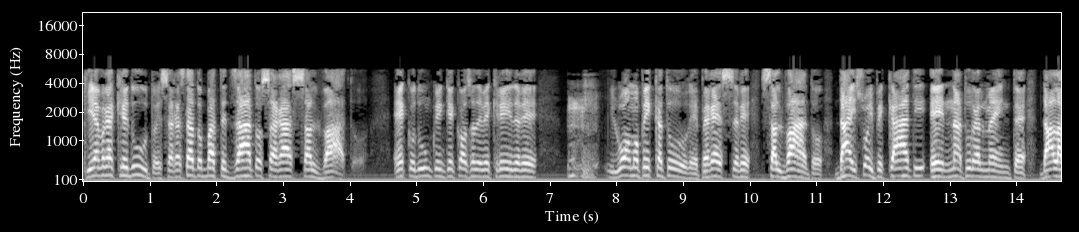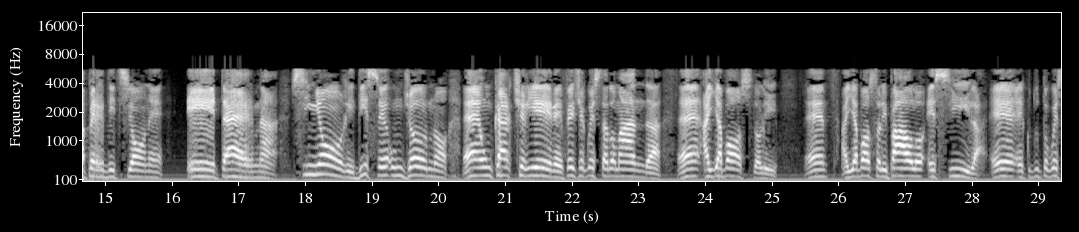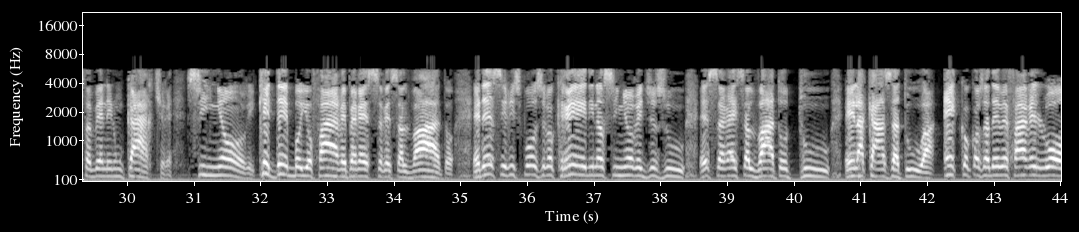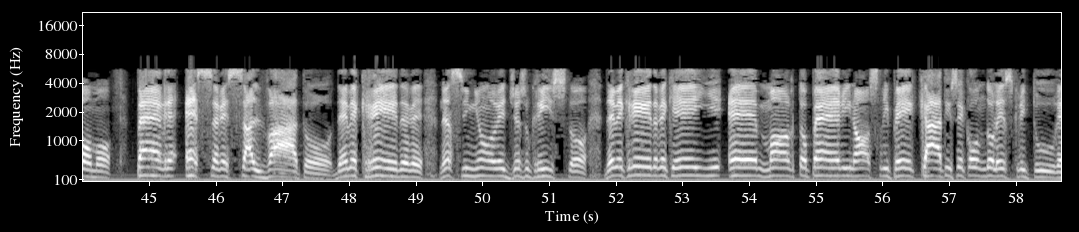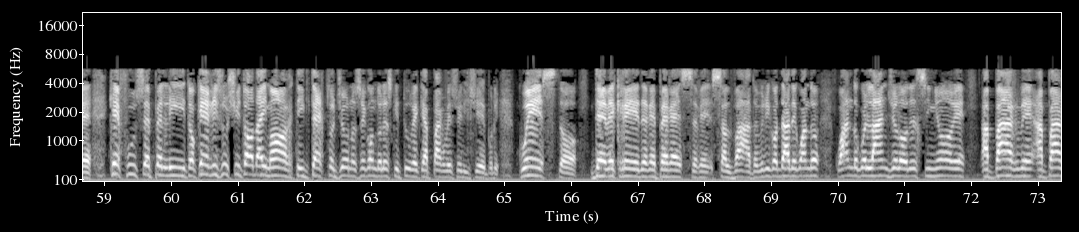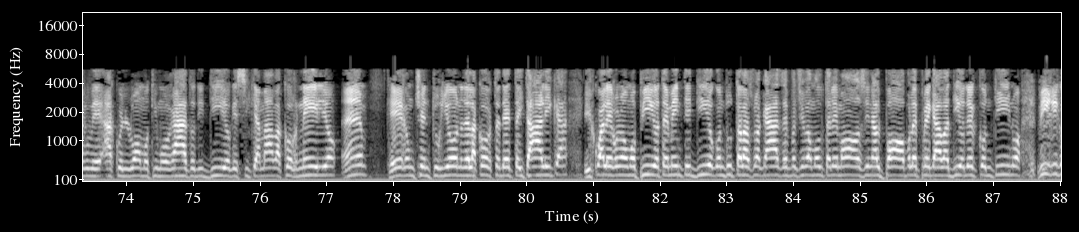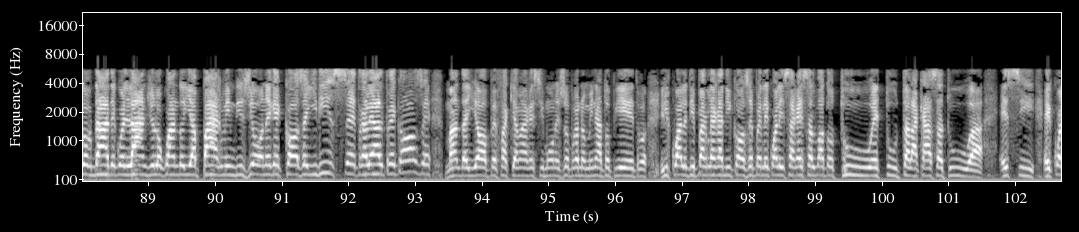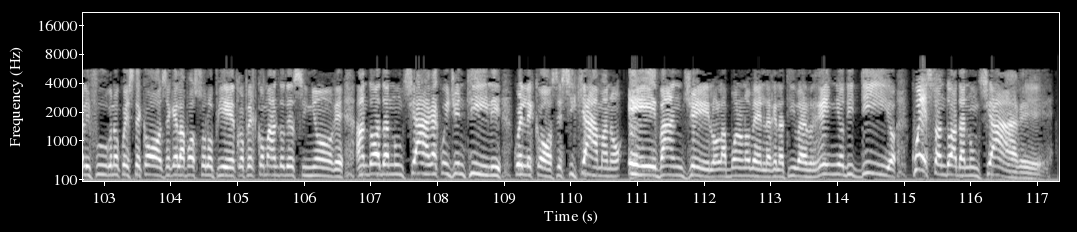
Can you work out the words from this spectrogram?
Chi avrà creduto e sarà stato battezzato sarà salvato. Ecco dunque in che cosa deve credere l'uomo peccatore per essere salvato dai suoi peccati e naturalmente dalla perdizione eterna. Signori, disse un giorno eh, un carceriere, fece questa domanda eh, agli apostoli, eh, agli apostoli Paolo e Sila, e tutto questo avvenne in un carcere. Signori, che debbo io fare per essere salvato? Ed essi risposero, credi nel Signore Gesù e sarai salvato tu e la casa tua. Ecco cosa deve fare l'uomo per essere salvato, deve credere nel Signore Gesù Cristo, deve credere che Egli è morto per i nostri peccati secondo le scritture, che fu seppellito, che risuscitò dai morti il terzo giorno secondo le scritture che apparve ai suoi discepoli. Questo deve credere per essere salvato. Vi ricordate quando, quando quell'angelo del Signore apparve, apparve a quell'uomo timorato? Innamorato di Dio che si chiamava Cornelio, eh? Che era un centurione della corte detta italica, il quale era un uomo pio, temente Dio con tutta la sua casa e faceva molte elemosine al popolo e pregava Dio del continuo. Vi ricordate quell'angelo quando gli apparve in visione che cosa gli disse tra le altre cose? Manda Ioppe e fa chiamare Simone soprannominato Pietro, il quale ti parlerà di cose per le quali sarai salvato tu e tutta la casa tua. E sì, e quali furono queste cose che l'Apostolo Pietro per comando del Signore andò ad annunziare annunziare a quei gentili quelle cose, si chiamano Evangelo, la buona novella relativa al regno di Dio, questo andò ad annunziare.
